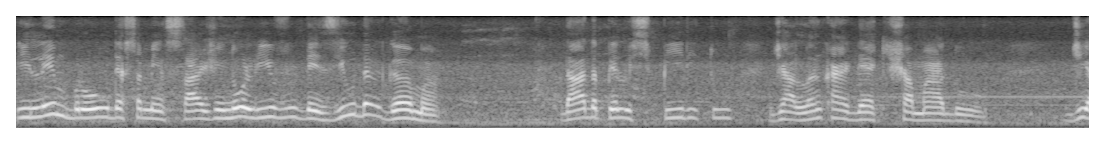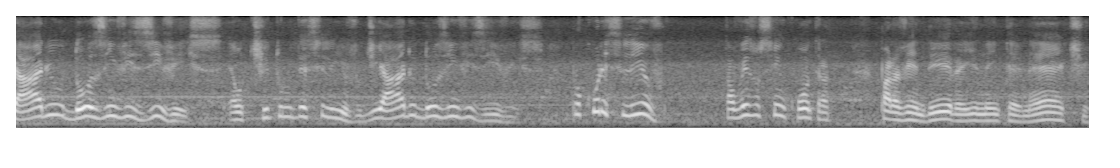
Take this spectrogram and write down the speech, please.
e lembrou dessa mensagem no livro de Zilda Gama, dada pelo espírito de Allan Kardec, chamado Diário dos Invisíveis. É o título desse livro, Diário dos Invisíveis. Procure esse livro. Talvez você encontre para vender aí na internet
